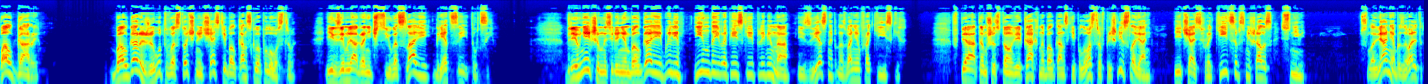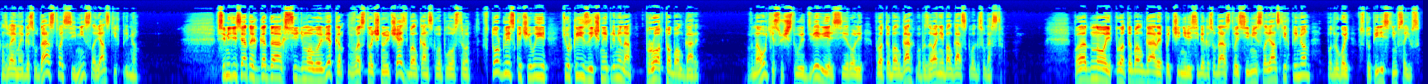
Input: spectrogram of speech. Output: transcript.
Болгары Болгары живут в восточной части Балканского полуострова. Их земля граничит с Югославией, Грецией и Турцией. Древнейшим населением Болгарии были индоевропейские племена, известные под названием фракийских. В V-VI веках на Балканский полуостров пришли славяне, и часть фракийцев смешалась с ними. Славяне образовали так называемое государство семи славянских племен. В 70-х годах VII века в восточную часть Балканского полуострова вторглись кочевые тюркоязычные племена, протоболгары. В науке существует две версии роли протоболгар в образовании болгарского государства. По одной протоболгары подчинили себе государство семи славянских племен, по другой вступили с ним в союз.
